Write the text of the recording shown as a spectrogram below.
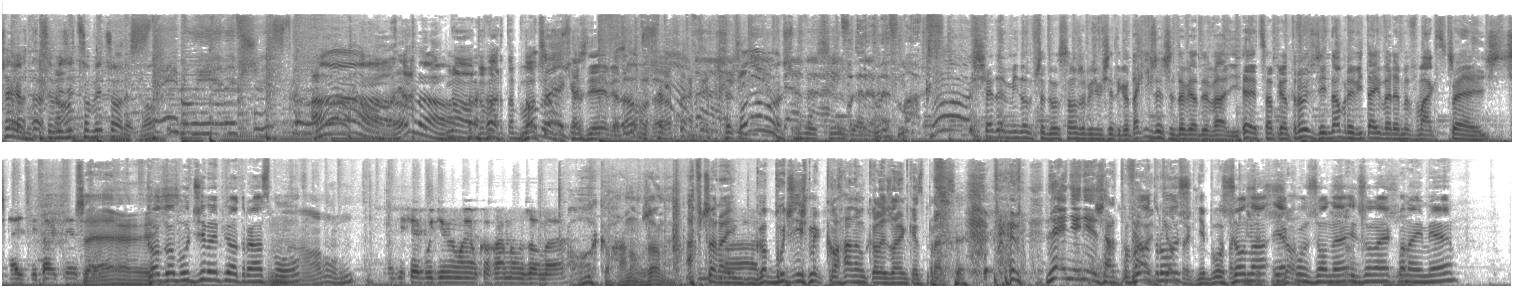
czekaj, bo chcę wiedzieć co wieczorem, no. A, dobra. No, to warto było Dobra, czekać, nie wiadomo. Przekonałeś mnie, Sylwia. No, 7 minut przed ósmą, żebyśmy się tylko takich rzeczy dowiadywali. Co Piotruś? Dzień dobry, witaj w RMF Max, cześć. Cześć, witajcie. Cześć. Kogo budzimy, Piotra, mów? No. Dzisiaj budzimy moją kochaną żonę. Och, kochaną żonę. A wczoraj go budziliśmy kochaną koleżankę z pracy. nie, nie, nie, żartowałem. Piotruś, Piotrek, nie było żona, rzeczy. jaką żonę? Jak żona, jak ma na imię?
